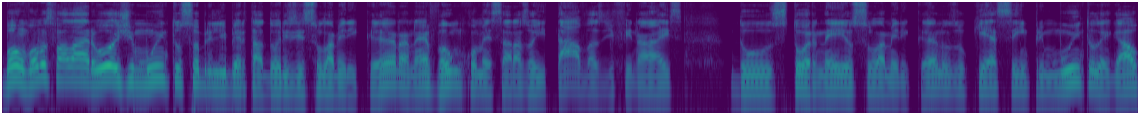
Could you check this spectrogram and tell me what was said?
Bom, vamos falar hoje muito sobre Libertadores e Sul-Americana, né? Vão começar as oitavas de finais dos torneios sul-americanos, o que é sempre muito legal,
